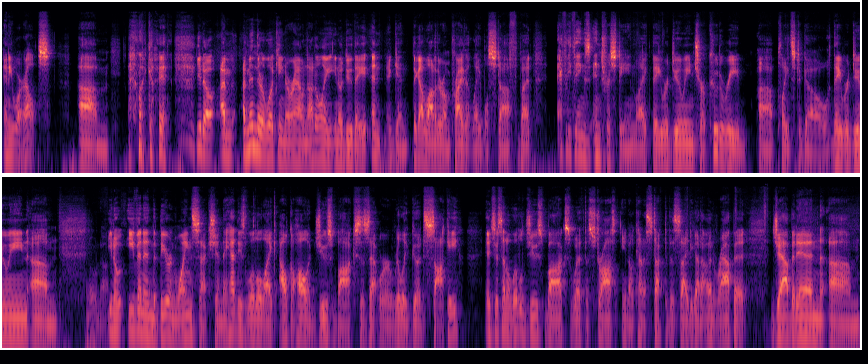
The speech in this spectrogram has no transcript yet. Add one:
anywhere else um like I, you know i'm i'm in there looking around not only you know do they and again they got a lot of their own private label stuff but everything's interesting like they were doing charcuterie uh, plates to go they were doing um you know even in the beer and wine section they had these little like alcoholic juice boxes that were really good sake it's just in a little juice box with a straw, you know, kind of stuck to the side. You got to unwrap it, jab it in. Um,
